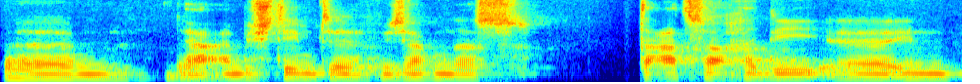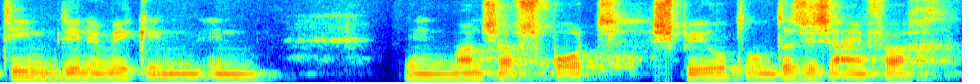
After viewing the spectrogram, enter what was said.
ähm, ja, eine bestimmte, wie sagt man das, Tatsache, die äh, in Teamdynamik, in, in, in Mannschaftssport spielt. Und das ist einfach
